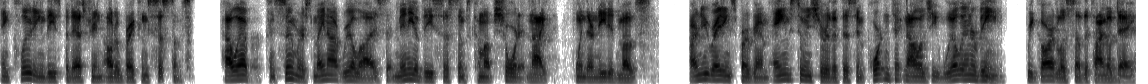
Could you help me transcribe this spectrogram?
including these pedestrian auto braking systems. However, consumers may not realize that many of these systems come up short at night when they're needed most. Our new ratings program aims to ensure that this important technology will intervene regardless of the time of day.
